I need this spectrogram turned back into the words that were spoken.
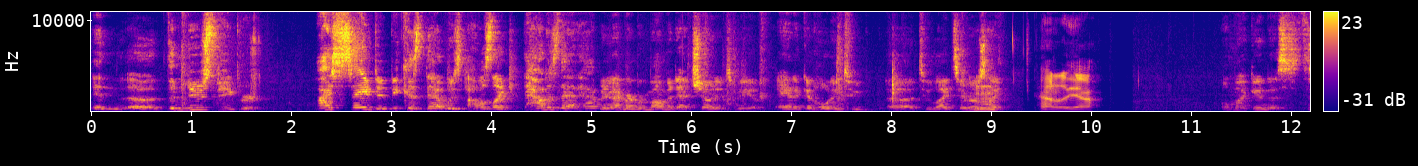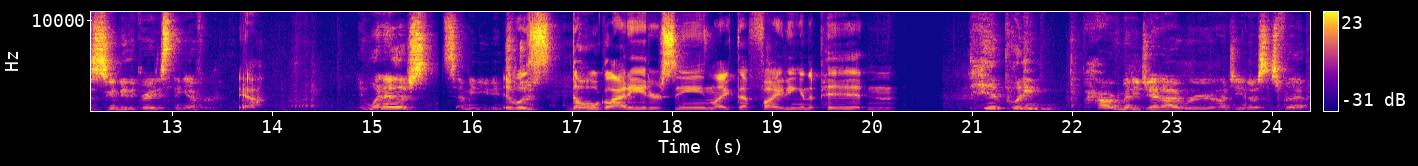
in uh, the newspaper. I saved it because that was I was like, how does that happen? And I remember mom and dad showing it to me of Anakin holding two uh, two lightsabers. I was Mhm. like, How do yeah oh my goodness, this is gonna be the greatest thing ever. yeah. And when others, I mean, you It was the whole gladiator scene, like the fighting in the pit, and him putting however many Jedi were on Geonosis for that.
